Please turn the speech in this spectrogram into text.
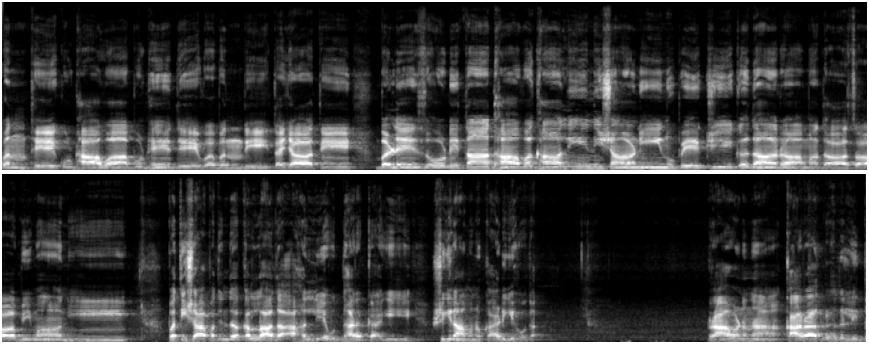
ಪಂಥೆ ಕುಢಾವಾ ಪುಢೆ ದೇವ ತಯಾತೆ ಬಳೆ ಸೋಡಿತ ಧಾವ ಘಾಲಿ ನಿಶಾಣೀನುಪೇಕ್ಷಿ ಕದಾ ಪತಿಶಾಪದಿಂದ ಕಲ್ಲಾದ ಅಹಲ್ಯೆಯ ಉದ್ಧಾರಕ್ಕಾಗಿ ಶ್ರೀರಾಮನು ಕಾಡಿಗೆ ಹೋದ. ರಾವಣನ ಕಾರಾಗೃಹದಲ್ಲಿದ್ದ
